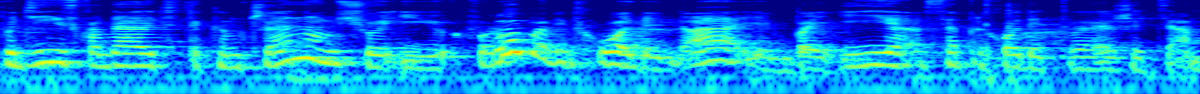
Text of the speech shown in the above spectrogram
події складаються таким чином, що і хвороба відходить, да, якби, і все приходить в твоє життя.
